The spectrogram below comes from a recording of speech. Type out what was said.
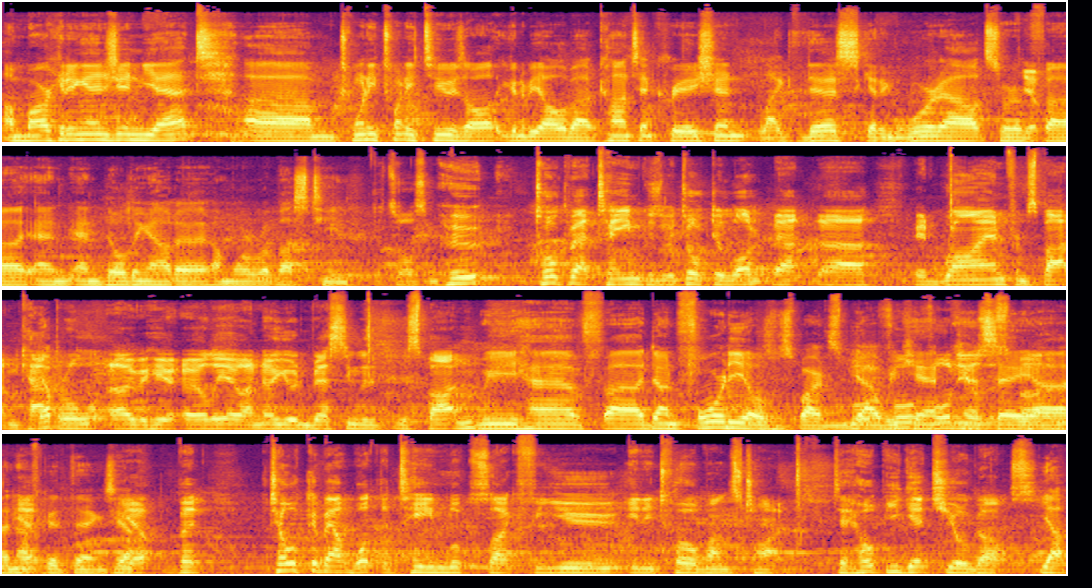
a marketing engine yet. Um, 2022 is all going to be all about content creation, like this, getting the word out, sort of, Yep. uh, and and building out a, a more robust team. That's awesome. Who talk about team because we talked a lot about uh, we had Ryan from Spartan Capital over here earlier. I know you're investing with, with Spartan. We have uh, done four deals with Spartan. Yeah, we Four- can't, four can't say uh, enough Yep. good things. Yeah. Yep. But talk about what the team looks like for you in a 12 months' time to help you get to your goals. Yeah.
